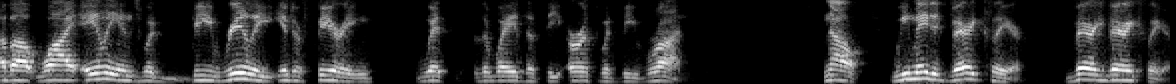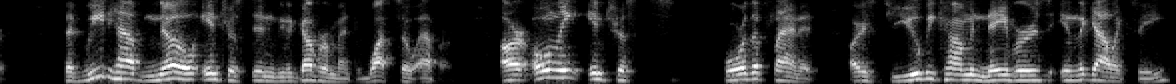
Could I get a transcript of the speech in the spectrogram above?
about why aliens would be really interfering with the way that the earth would be run. Now, we made it very clear, very, very clear, that we'd have no interest in the government whatsoever. Our only interests for the planet are to you become neighbors in the galaxy,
